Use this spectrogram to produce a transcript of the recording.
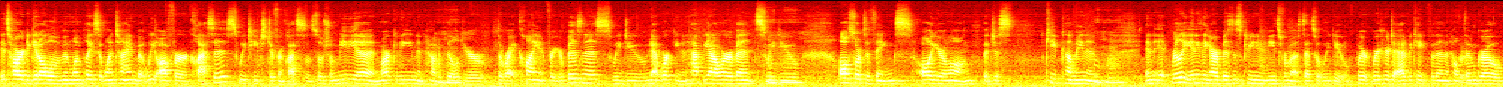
it's hard to get all of them in one place at one time, but we offer classes. We teach different classes on social media and marketing and how to build mm-hmm. your the right client for your business. We do networking and happy hour events. We do mm-hmm. all sorts of things all year long that just keep coming and mm-hmm. and it really anything our business community needs from us that's what we do we're, we're here to advocate for them and help Right. them grow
